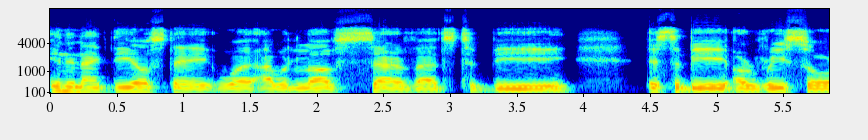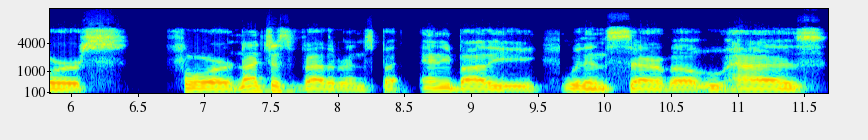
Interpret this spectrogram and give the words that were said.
in an ideal state, what I would love CereVets to be is to be a resource for not just veterans, but anybody within Cerevel who has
